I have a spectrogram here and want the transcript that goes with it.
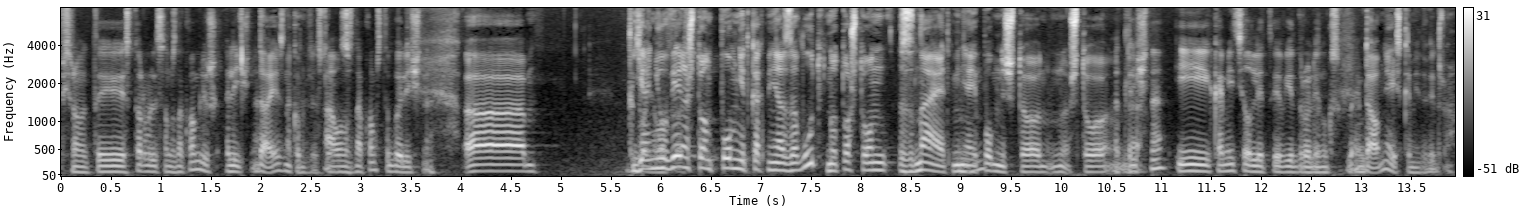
все равно ты с Торвальдсом знаком лишь лично? Да, я знаком с А он знаком с тобой лично? А, я не вопрос. уверен, что он помнит, как меня зовут, но то, что он знает меня mm-hmm. и помнит, что... Что Отлично. Да. И коммитил ли ты в ядро Linux? Да, у меня есть коммит в ядро.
